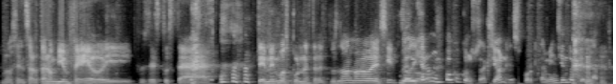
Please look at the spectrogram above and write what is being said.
nos ensartaron bien feo y pues esto está, tememos por nuestra, pues no, no lo va a decir. Lo dijeron un poco con sus acciones, porque también siento que la,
